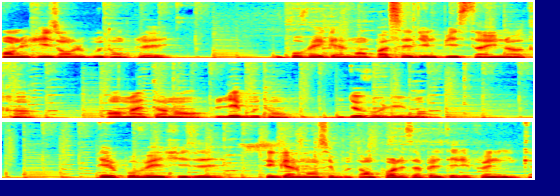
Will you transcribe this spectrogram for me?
en utilisant le bouton Play. Vous pouvez également passer d'une piste à une autre en maintenant les boutons de volume et vous pouvez utiliser également ces boutons pour les appels téléphoniques.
